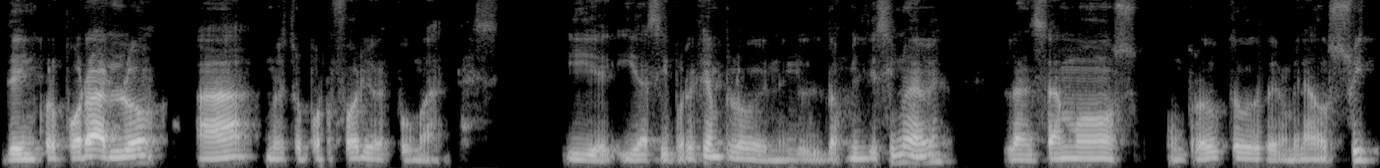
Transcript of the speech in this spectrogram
de incorporarlo a nuestro portfolio de espumantes. Y, así, por ejemplo, en el 2019 lanzamos un producto denominado Sweet,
